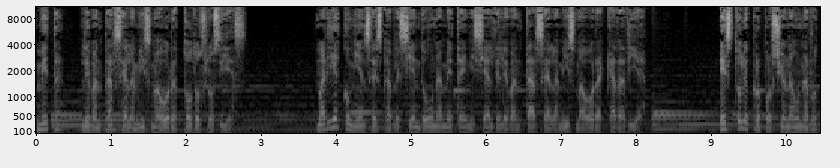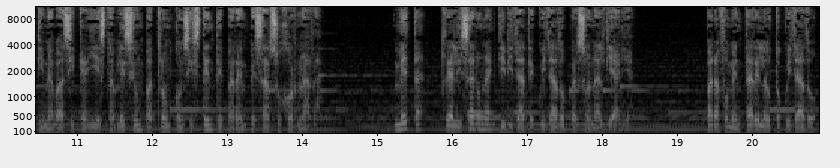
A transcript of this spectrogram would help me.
Meta, levantarse a la misma hora todos los días. María comienza estableciendo una meta inicial de levantarse a la misma hora cada día. Esto le proporciona una rutina básica y establece un patrón consistente para empezar su jornada. Meta, realizar una actividad de cuidado personal diaria. Para fomentar el autocuidado,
